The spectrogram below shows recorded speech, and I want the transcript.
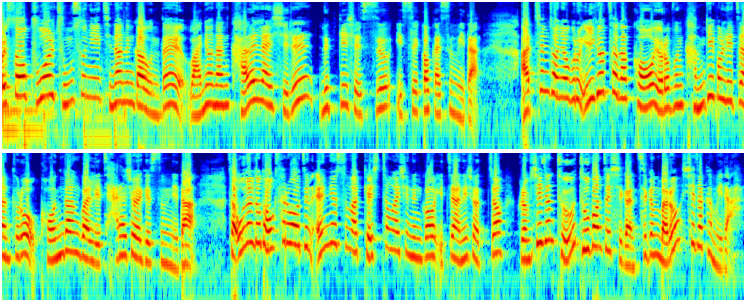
벌써 9월 중순이 지나는 가운데 완연한 가을 날씨를 느끼실 수 있을 것 같습니다. 아침 저녁으로 일교차가 커 여러분 감기 걸리지 않도록 건강 관리 잘 하셔야겠습니다. 자, 오늘도 더욱 새로워진 N뉴스 마켓 시청하시는 거 잊지 않으셨죠? 그럼 시즌2 두 번째 시간 지금 바로 시작합니다.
